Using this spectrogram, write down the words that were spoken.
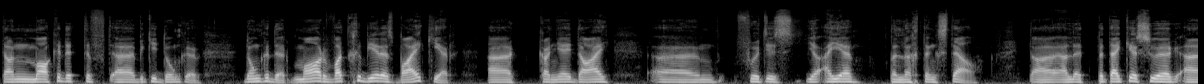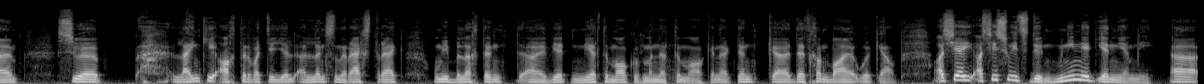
dan maak dit te uh, bietjie donker donkerder. Maar wat gebeur is baie keer uh kan jy daai ehm uh, fotos jou eie beligting stel. Daai hulle baie keer so uh so lyntjie agter wat jy uh, links en regs trek om die beligting uh, weet meer te maak of minder te maak en ek dink uh, dit gaan baie ook help. As jy as jy so iets doen, moenie net een neem nie. Uh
